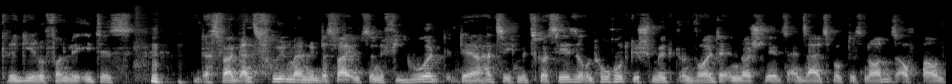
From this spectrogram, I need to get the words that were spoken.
Gregero von Leitis. Das war ganz früh in meinem Leben, das war eben so eine Figur, der hat sich mit Scorsese und Hochhut geschmückt und wollte in Neustrelitz ein Salzburg des Nordens aufbauen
